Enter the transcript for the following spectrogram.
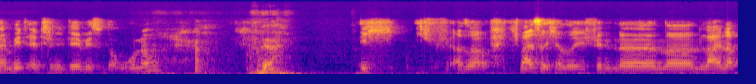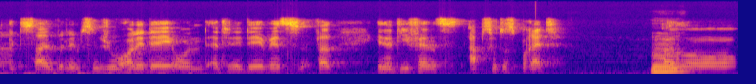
er mit Anthony Davis oder ohne? Ja. Ich, ich, also ich weiß nicht, also ich finde eine, eine Line-Up mit Cy Williamson, Joe Holiday und Anthony Davis in der Defense absolutes Brett. Mhm. Also,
